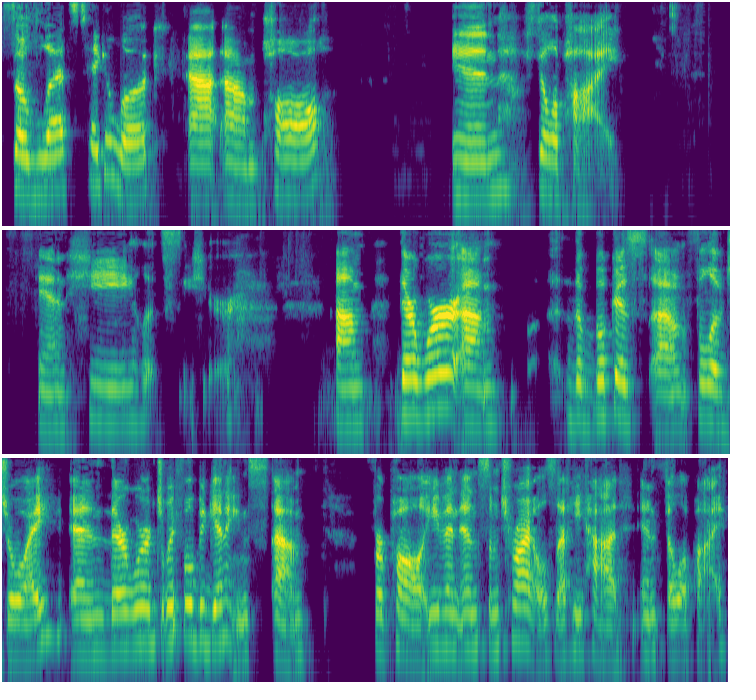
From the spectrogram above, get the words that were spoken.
So let's take a look at um, Paul in Philippi. And he, let's see here. Um, there were, um, the book is um, full of joy, and there were joyful beginnings um, for Paul, even in some trials that he had in Philippi.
